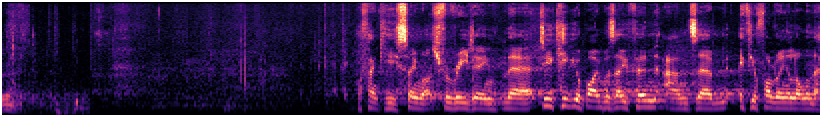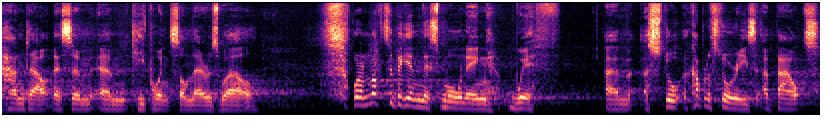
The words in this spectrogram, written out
Right. Well, thank you so much for reading there. Do keep your Bibles open, and um, if you're following along on the handout, there's some um, key points on there as well. Well, I'd love to begin this morning with um, a, sto- a couple of stories about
